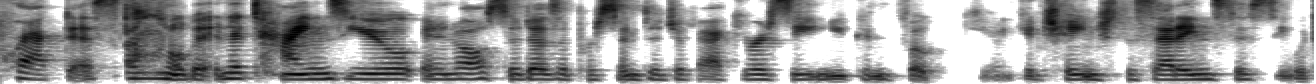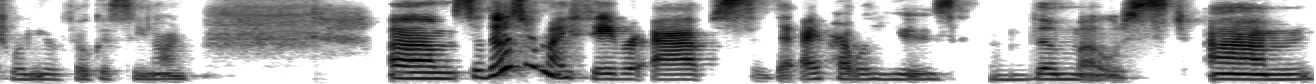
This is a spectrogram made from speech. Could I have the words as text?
practice a little bit and it times you and it also does a percentage of accuracy and you can focus, you, know, you can change the settings to see which one you're focusing on. Um, so those are my favorite apps that I probably use the most. Um,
